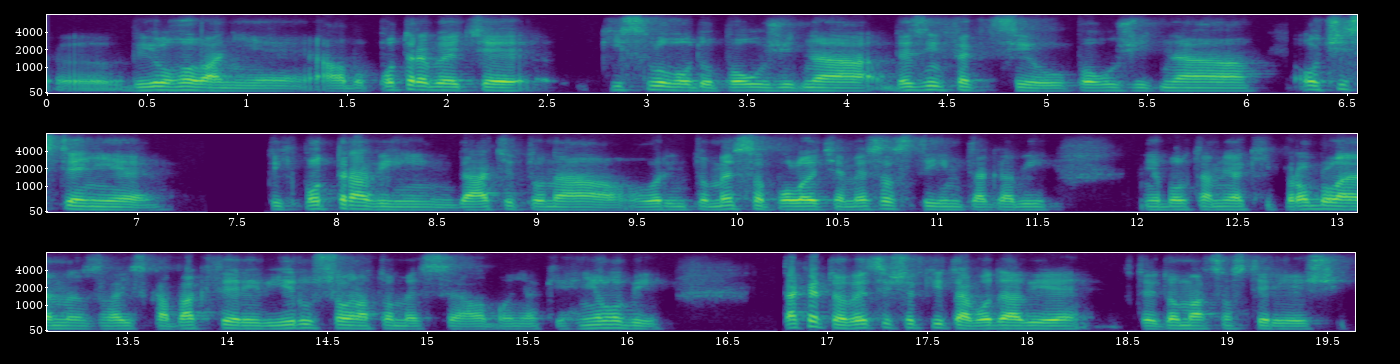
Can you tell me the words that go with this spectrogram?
e, vyluhovanie, alebo potrebujete kyslú vodu použiť na dezinfekciu, použiť na očistenie tých potravín, dáte to na, hovorím to, meso, polejete meso s tým, tak aby nebol tam nejaký problém z hľadiska baktérií, vírusov na tom mese alebo nejaké hniloby. Takéto veci všetky tá voda vie v tej domácnosti riešiť,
